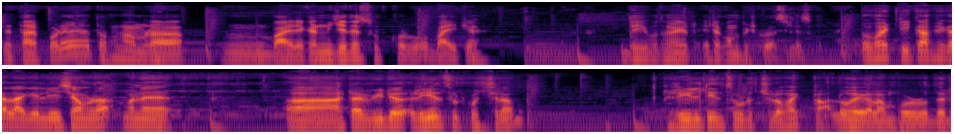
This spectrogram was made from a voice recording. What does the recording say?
যে তারপরে তখন আমরা বাইরেকার নিজেদের শ্যুট করব বাইকে দেখি প্রথমে এটা- কমপ্লিট করে সিলেক্ট তো ভাই, টিকা ফিকা লাগিয়ে নিয়েছি আমরা। মানে একটা ভিডিও রিল শ্যুট করছিলাম। রিল টিল শ্যুট হচ্ছিল ভাই কালো হয়ে গেলাম পুরো রোদের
